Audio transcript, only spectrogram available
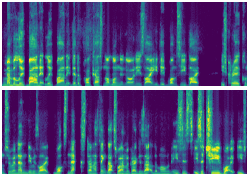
remember Luke Barnatt? Luke Barnatt did a podcast not long ago, and he's like, he did once he'd like his career come to an end. He was like, "What's next?" And I think that's where McGregor's at at the moment. He's he's achieved what he's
